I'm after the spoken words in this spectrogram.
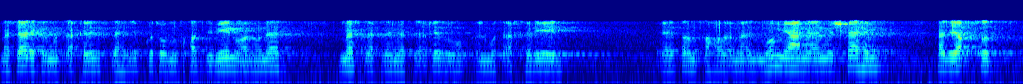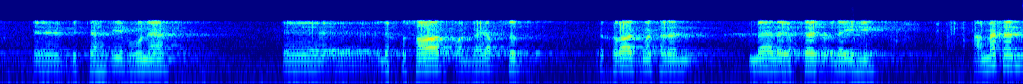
مسالك المتأخرين في تهذيب كتب المتقدمين وأن هناك مسلك لم يتأخذه المتأخرين؟ تنصح. المهم يعني أنا مش فاهم هل يقصد بالتهذيب هنا الاختصار ولا يقصد إخراج مثلا ما لا يحتاج إليه؟ عامة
